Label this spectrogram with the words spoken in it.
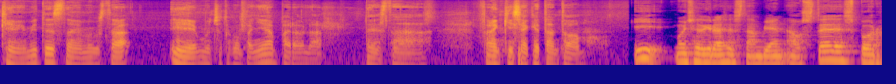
que me invites. También me gusta eh, mucho tu compañía para hablar de esta franquicia que tanto amo. Y muchas gracias también a ustedes por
